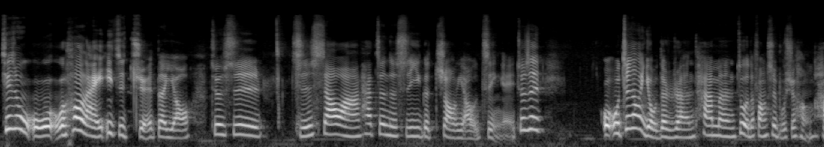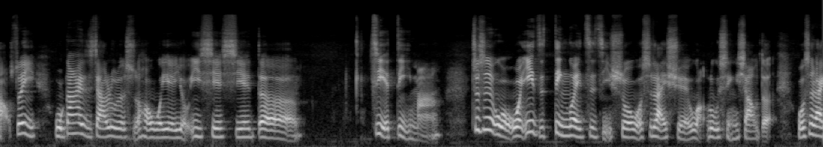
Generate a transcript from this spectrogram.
其实我我我后来一直觉得哟，就是直销啊，它真的是一个照妖镜。诶，就是我我知道有的人他们做的方式不是很好，所以我刚开始加入的时候，我也有一些些的芥蒂嘛。就是我，我一直定位自己说我是来学网络行销的，我是来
